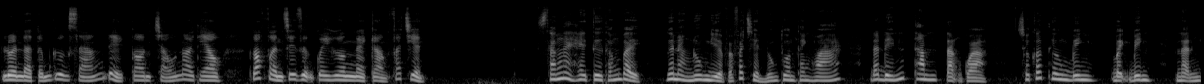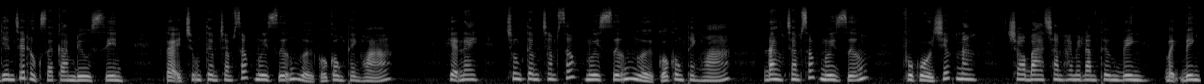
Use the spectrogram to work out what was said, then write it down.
luôn là tấm gương sáng để con cháu noi theo, góp phần xây dựng quê hương ngày càng phát triển. Sáng ngày 24 tháng 7, Ngân hàng Nông nghiệp và Phát triển Nông thôn Thanh Hóa đã đến thăm tặng quà cho các thương binh, bệnh binh, nạn nhân chất độc da cam dioxin tại Trung tâm chăm sóc nuôi dưỡng người có công Thanh Hóa. Hiện nay, Trung tâm chăm sóc nuôi dưỡng người có công Thanh Hóa đang chăm sóc nuôi dưỡng, phục hồi chức năng cho 325 thương binh, bệnh binh,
